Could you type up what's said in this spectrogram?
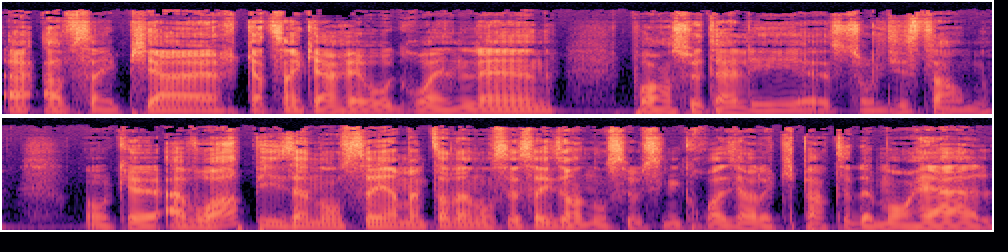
à Havre-Saint-Pierre, 4-5 arrêts au Groenland, pour ensuite aller euh, sur l'Islande. Donc, euh, à voir. Puis ils annonçaient, en même temps d'annoncer ça, ils ont annoncé aussi une croisière là, qui partait de Montréal,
